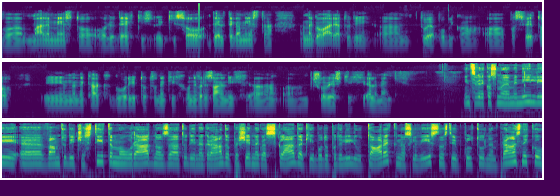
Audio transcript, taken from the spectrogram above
v malem mestu, o ljudeh, ki, ki so del tega mesta, nagovarja tudi um, tujo publiko uh, po svetu in nekako govori tudi o nekih univerzalnih uh, um, človeških elementih. In seveda, ko smo omenili, eh, vam tudi čestitamo uradno za tudi nagrado preširnega sklada, ki bodo podelili v torek na slovesnosti v kulturnem prazniku.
